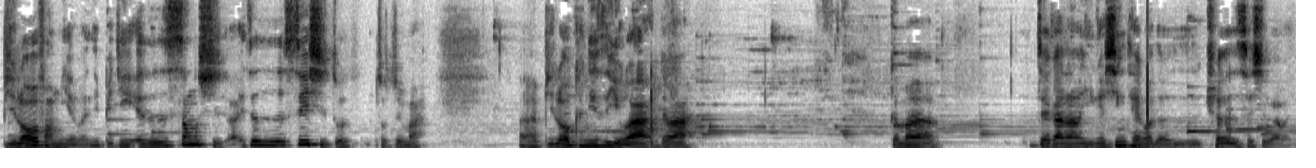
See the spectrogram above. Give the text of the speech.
疲劳方面个问题。毕竟一直是双线，一直是三线作作战嘛。呃，疲劳肯定是有啊，对伐？葛么再加上伊个心态高头是确实是出现了问题。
